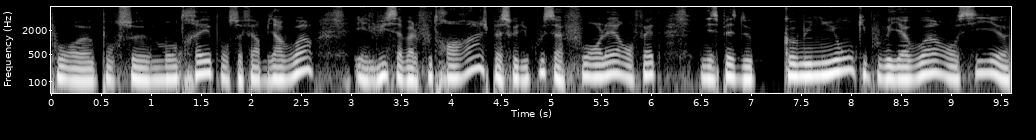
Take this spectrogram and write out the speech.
pour euh, pour se montrer, pour se faire bien voir. Et lui, ça va le foutre en rage parce que du coup, ça fout en l'air en fait une espèce de communion qui pouvait y avoir aussi euh,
